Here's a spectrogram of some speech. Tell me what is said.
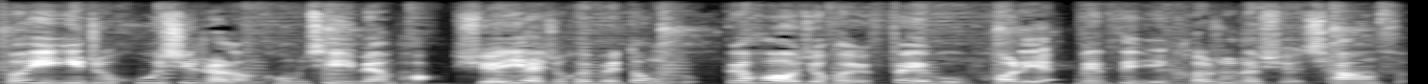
所以一直呼吸着冷空气一边跑，血液就会被冻住，最后就会肺部破裂，被自己咳出的血呛死。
